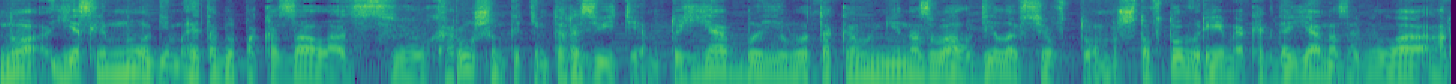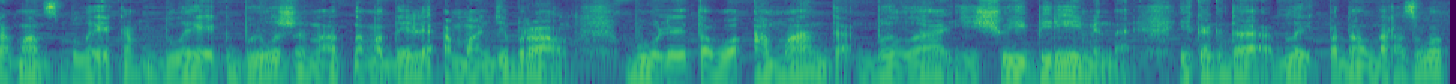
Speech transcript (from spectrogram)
Но если многим это бы показалось э, хорошим каким-то развитием, то я бы его таковым не назвал. Дело все в том, что в то время, когда Яна завела роман с Блейком, Блейк был женат на модели Аманде Браун. Более того, Аманда была еще и беременна. И когда Блейк подал на развод,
